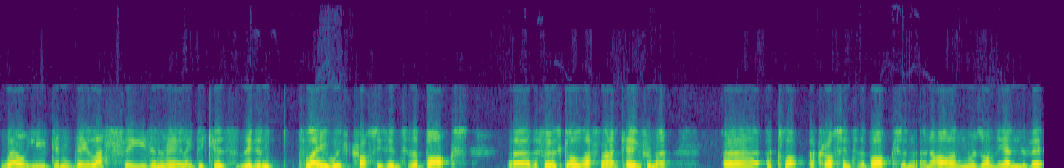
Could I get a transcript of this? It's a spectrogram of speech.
well, you didn't do last season really because they didn't play with crosses into the box. Uh, the first goal last night came from a uh, a, a, cross into the box, and, and Haaland was on the end of it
